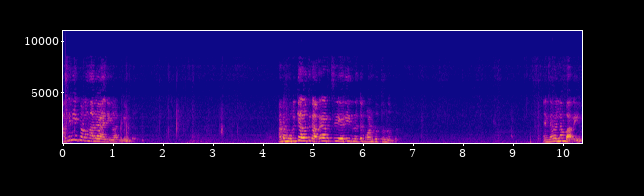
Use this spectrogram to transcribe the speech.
അങ്ങനെയൊക്കെയുള്ള നല്ല കാര്യങ്ങളൊക്കെ ഉണ്ട്. അവിടെ മുറിക്കകത്ത് കഥ അടച്ച് കയറി ഇരുന്നിട്ട് ഫോൺ കുത്തുന്നുണ്ട്. എന്നെ വല്ലതും പറയും.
